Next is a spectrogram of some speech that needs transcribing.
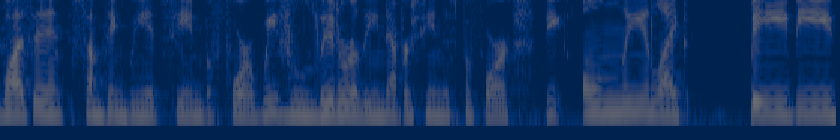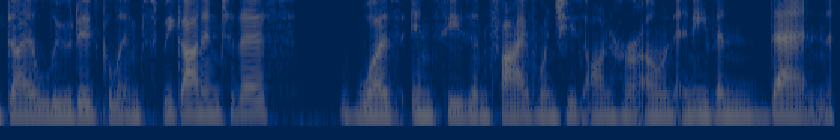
wasn't something we had seen before. We've literally never seen this before. The only like baby diluted glimpse we got into this was in season five when she's on her own. And even then,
